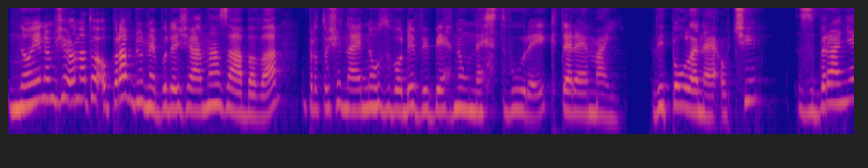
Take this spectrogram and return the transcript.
No jenomže ona to opravdu nebude žádná zábava, protože najednou z vody vyběhnou nestvůry, které mají vypoulené oči, zbraně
